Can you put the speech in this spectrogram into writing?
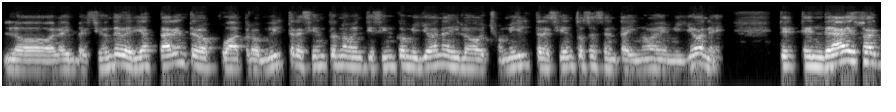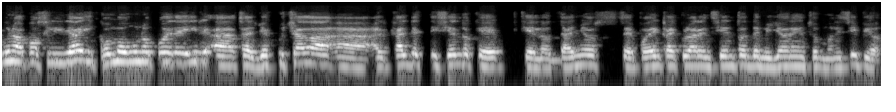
la inversión debería estar entre los 4.395 millones y los 8.369 millones. ¿Tendrá eso alguna posibilidad y cómo uno puede ir a, o sea, yo he escuchado a, alcaldes diciendo que, que, los daños se pueden calcular en cientos de millones en sus municipios.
